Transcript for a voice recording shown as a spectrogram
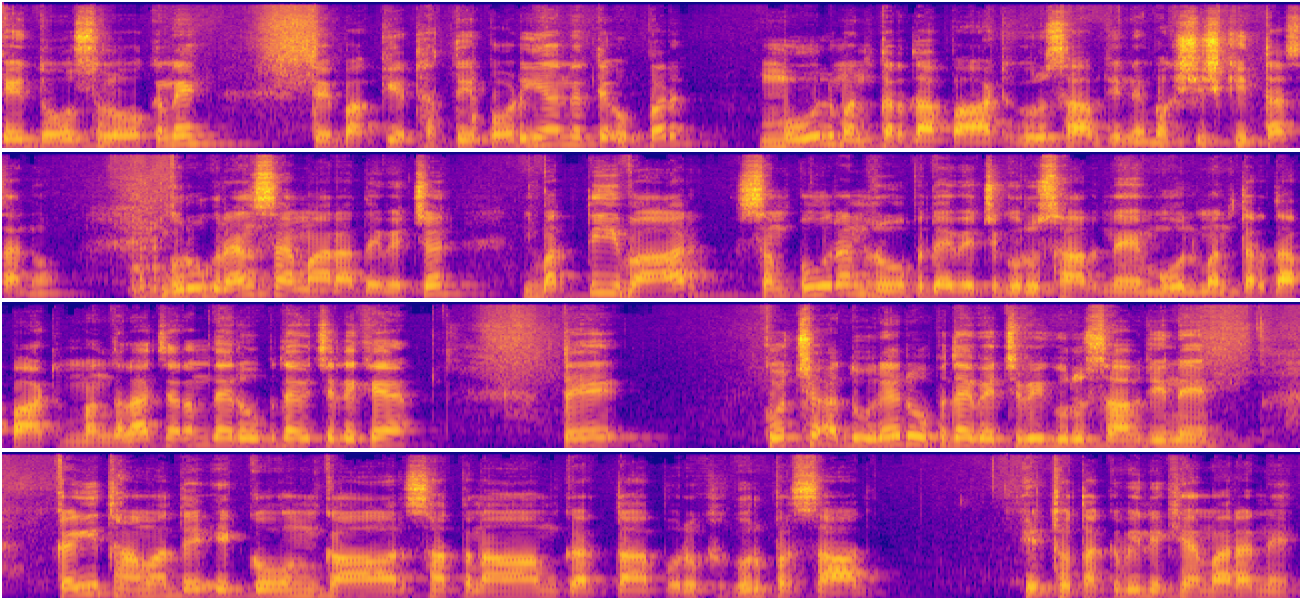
ਇਹ ਦੋ ਸ਼ਲੋਕ ਨੇ ਤੇ ਬਾਕੀ 38 ਪੌੜੀਆਂ ਨੇ ਤੇ ਉੱਪਰ ਮੂਲ ਮੰਤਰ ਦਾ ਪਾਠ ਗੁਰੂ ਸਾਹਿਬ ਜੀ ਨੇ ਬਖਸ਼ਿਸ਼ ਕੀਤਾ ਸਾਨੂੰ। ਗੁਰੂ ਗ੍ਰੰਥ ਸਾਹਿਬ ਮਹਾਰਾਜ ਦੇ ਵਿੱਚ 32 ਵਾਰ ਸੰਪੂਰਨ ਰੂਪ ਦੇ ਵਿੱਚ ਗੁਰੂ ਸਾਹਿਬ ਨੇ ਮੂਲ ਮੰਤਰ ਦਾ ਪਾਠ ਮੰਗਲਾਚਰਨ ਦੇ ਰੂਪ ਦੇ ਵਿੱਚ ਲਿਖਿਆ ਤੇ ਕੁਝ ਅਧੂਰੇ ਰੂਪ ਦੇ ਵਿੱਚ ਵੀ ਗੁਰੂ ਸਾਹਿਬ ਜੀ ਨੇ ਕਈ ਥਾਵਾਂ ਤੇ ਇੱਕ ਓੰਕਾਰ, ਸਤਨਾਮ, ਕਰਤਾ, ਪੁਰਖ ਗੁਰ ਪ੍ਰਸਾਦ ਇੱਥੋਂ ਤੱਕ ਵੀ ਲਿਖਿਆ ਮਹਾਰਾਜ ਨੇ।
